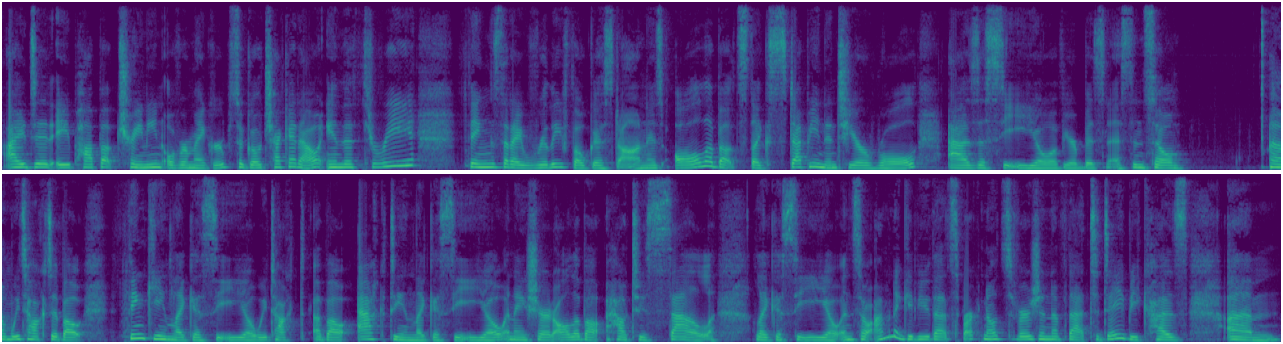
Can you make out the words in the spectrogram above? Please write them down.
I did a pop up training over my group, so go check it out. And the three things that I really focused on is all about like stepping into your role as a CEO of your business, and so. Um, we talked about thinking like a CEO. We talked about acting like a CEO, and I shared all about how to sell like a CEO. And so I'm going to give you that Spark Notes version of that today because um,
